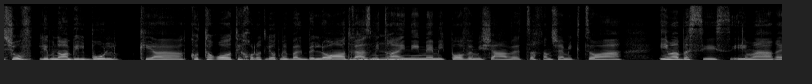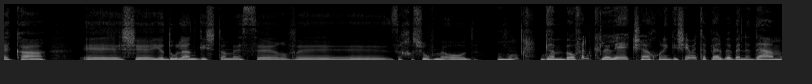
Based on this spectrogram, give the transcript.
שוב, למנוע בלבול, כי הכותרות יכולות להיות מבלבלות, ואז mm-hmm. מתראיינים אה, מפה ומשם, וצריך אנשי מקצוע עם הבסיס, עם הרקע, אה, שידעו להנגיש את המסר, וזה חשוב מאוד. גם באופן כללי, כשאנחנו נגישים לטפל בבן אדם,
